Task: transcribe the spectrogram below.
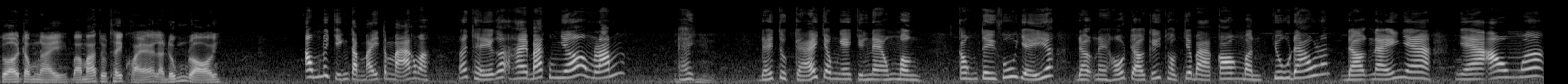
Tôi ở trong này ba má tôi thấy khỏe là đúng rồi. Ông nói chuyện tầm bậy tầm bạ không à? Nói thiệt á Hai bác cũng nhớ ông lắm. Ê Để tôi kể cho ông nghe chuyện này ông mừng Công ty Phú Vĩ á, đợt này hỗ trợ kỹ thuật cho bà con mình chu đáo lắm. Đợt này nha, nhà ông á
